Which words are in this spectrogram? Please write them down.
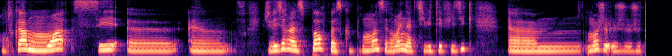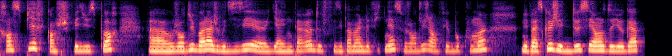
en tout cas, moi, c'est un, je vais dire un sport parce que pour moi, c'est vraiment une activité physique. moi, je, transpire quand je fais du sport. Aujourd'hui, voilà, je vous disais, il y a une période où je faisais pas mal de fitness. Aujourd'hui, j'en fais beaucoup moins, mais parce que j'ai deux séances de yoga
